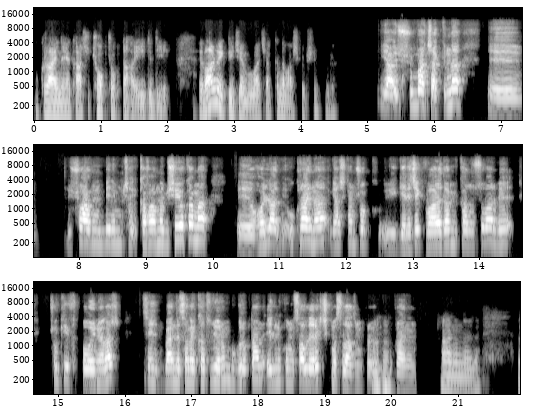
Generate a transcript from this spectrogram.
Ukrayna'ya karşı çok çok daha iyiydi değil. E, var mı ekleyeceğim bu maç hakkında başka bir şey? Ya şu maç hakkında e, şu an benim kafamda bir şey yok ama e, Hollanda, Ukrayna gerçekten çok gelecek vaat eden bir kadrosu var ve çok iyi futbol oynuyorlar. Sen, ben de sana katılıyorum. Bu gruptan elini kolunu sallayarak çıkması lazım Ukrayna'nın. Aynen öyle. Ee,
